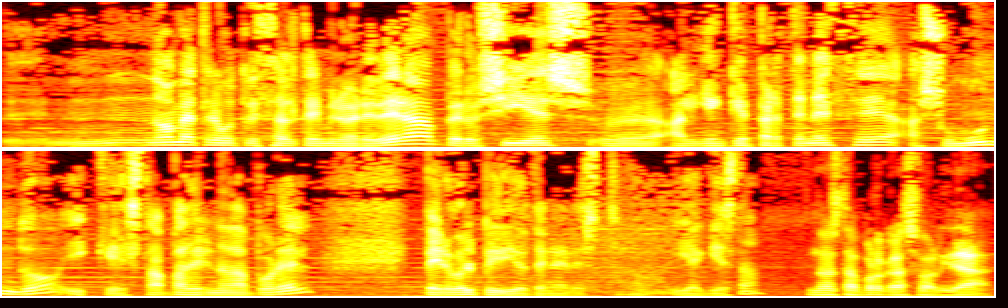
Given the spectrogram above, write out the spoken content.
eh, no me atrevo a utilizar el término heredera, pero sí es eh, alguien que pertenece a su mundo y que está apadrinada por él, pero él pidió tener esto. Y aquí está. No está por casualidad.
